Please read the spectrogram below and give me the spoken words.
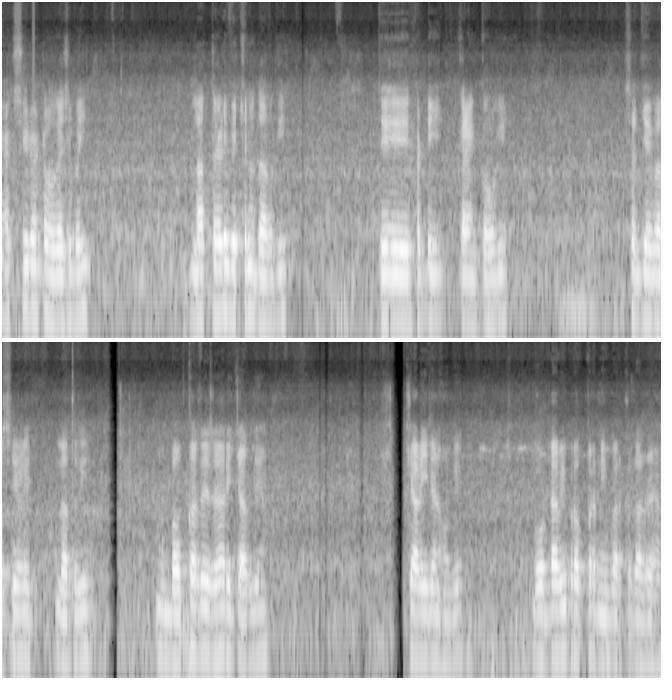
ਐਕਸੀਡੈਂਟ ਹੋ ਗਿਆ ਸੀ ਬਈ। ਲੱਤ ਜਿਹੜੀ ਵਿੱਚ ਨੂੰ ਦਬ ਗਈ ਤੇ ਹੱਡੀ ਕਰੈਂਕ ਹੋ ਗਈ। ਸੱਜੇ ਪਾਸੇ ਵਾਲੇ ਲੱਤ ਦੀ। ਹੁਣ ਬੌਕਰ ਦੇ ਸਹਾਰੇ ਹੀ ਚੱਲਦੇ ਆ 40 ਦਿਨ ਹੋ ਗਏ। ਗੋਡਾ ਵੀ ਪ੍ਰੋਪਰ ਨਹੀਂ ਵਰਕ ਕਰ ਰਿਹਾ।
